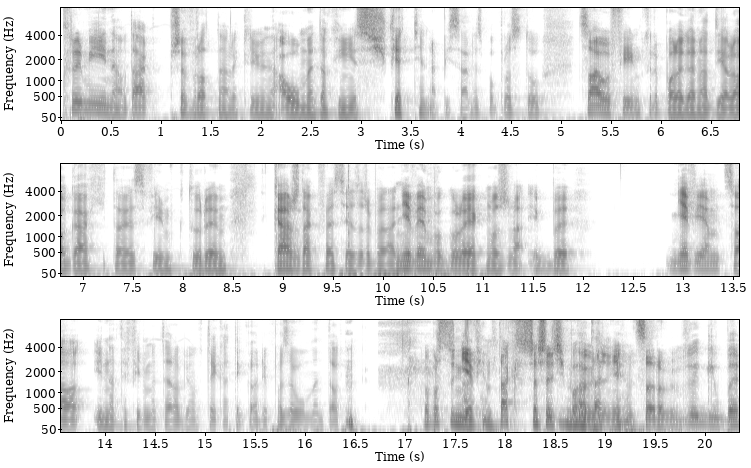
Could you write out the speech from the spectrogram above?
kryminał, tak? Przewrotny, ale kryminał. A Woman jest świetnie napisany. Jest po prostu cały film, który polega na dialogach i to jest film, w którym każda kwestia jest zrobiona. Nie wiem w ogóle, jak można, jakby nie wiem, co inne te filmy te robią w tej kategorii poza Woman Talking. Po prostu nie wiem, tak? Szczerze ci no powiem, no tak. że nie wiem, co robią. Jakby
